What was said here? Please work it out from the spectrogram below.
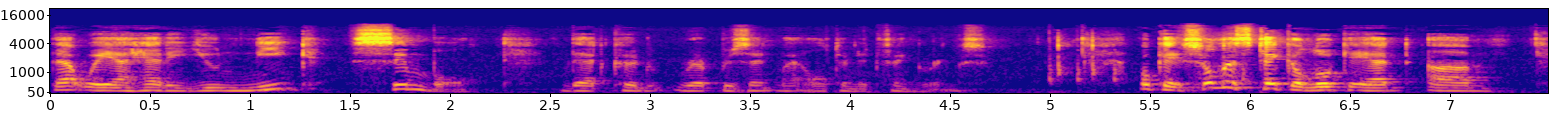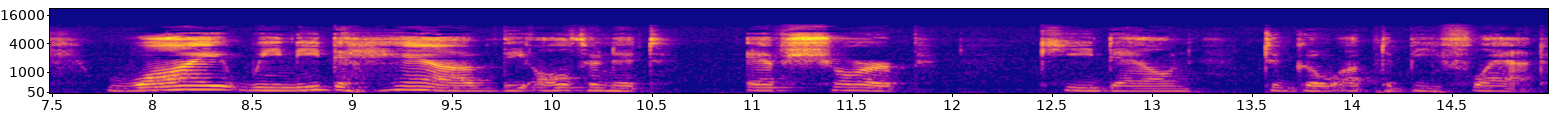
That way I had a unique symbol that could represent my alternate fingerings. Okay, so let's take a look at um, why we need to have the alternate F sharp key down to go up to B flat.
